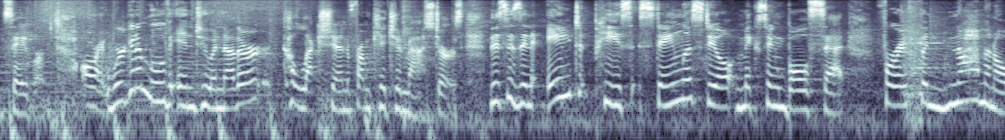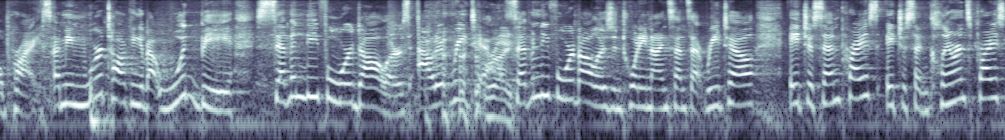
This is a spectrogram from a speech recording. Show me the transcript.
saver. All right, we're gonna move into another collection from Kitchen Masters. This is an eight-piece stainless steel mixing bowl set for a phenomenal price. I mean, we're talking about would be $74 out at retail. right. $74.29 at retail. HSN price, HSN clearance price,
